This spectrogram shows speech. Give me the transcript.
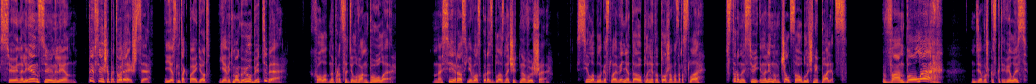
«Сюинлин, Сюинлин, ты всё ещё притворяешься. Если так пойдет, я ведь могу и убить тебя!» Холодно процедил Ван Була. На сей раз его скорость была значительно выше. Сила благословения Дао планеты тоже возросла. В сторону Сюй и Налин умчался облачный палец. «Ван Була!» Девушка скривилась.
